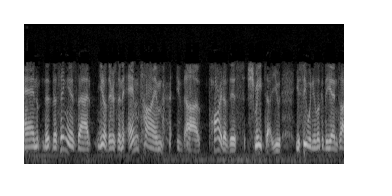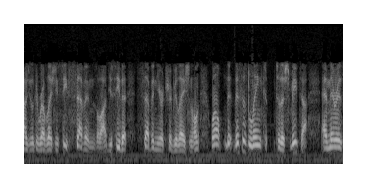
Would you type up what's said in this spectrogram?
And the, the thing is that you know there's an end time uh, part of this Shemitah. You you see when you look at the end times, you look at Revelation, you see sevens a lot. You see the seven year tribulation. Well, th- this is linked to the Shemitah, and there is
